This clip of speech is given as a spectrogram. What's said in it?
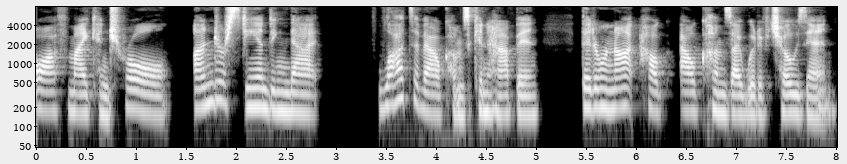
off my control, understanding that lots of outcomes can happen that are not how outcomes I would have chosen.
